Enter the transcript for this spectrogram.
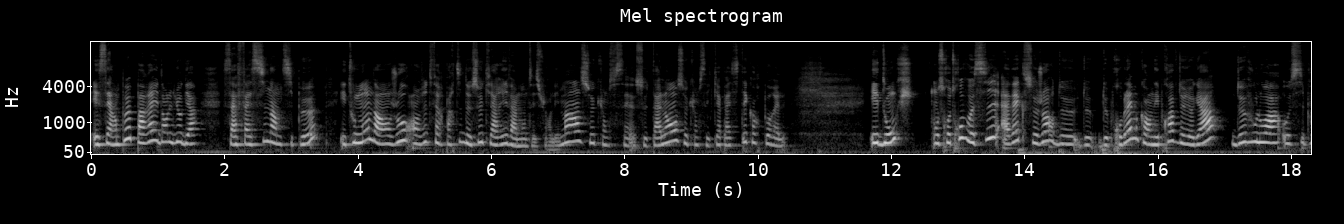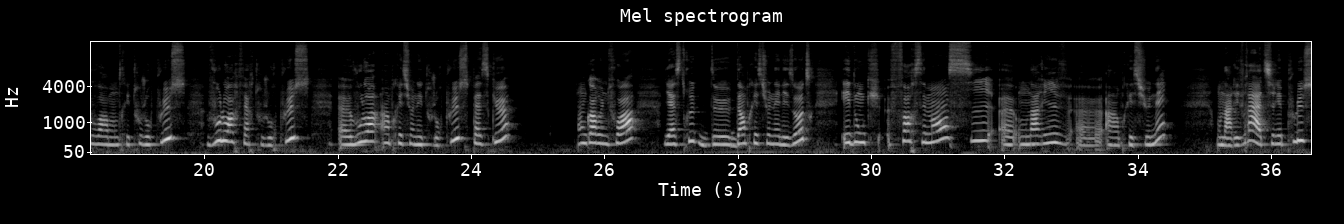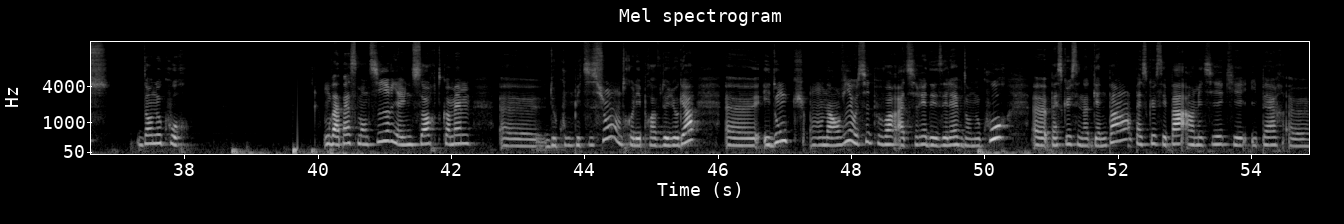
Et c'est un peu pareil dans le yoga. Ça fascine un petit peu, et tout le monde a un jour envie de faire partie de ceux qui arrivent à monter sur les mains, ceux qui ont ce, talent, ceux qui ont ces capacités corporelles. Et donc, on se retrouve aussi avec ce genre de, de problème quand on est prof de yoga de vouloir aussi pouvoir montrer toujours plus, vouloir faire toujours plus, euh, vouloir impressionner toujours plus, parce que, encore une fois, il y a ce truc d'impressionner les autres. Et donc, forcément, si euh, on arrive euh, à impressionner, on arrivera à attirer plus dans nos cours. On va pas se mentir, il y a une sorte quand même de compétition entre les profs de yoga. Euh, et donc, on a envie aussi de pouvoir attirer des élèves dans nos cours euh, parce que c'est notre gagne-pain, parce que c'est pas un métier qui est hyper euh,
